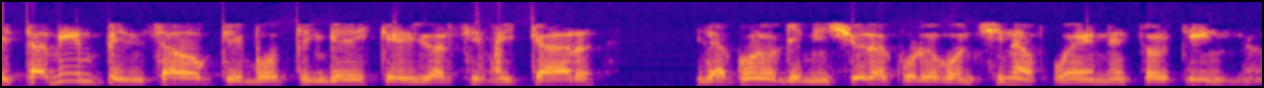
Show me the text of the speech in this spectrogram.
está bien pensado que vos tengáis que diversificar. El acuerdo que inició el acuerdo con China fue Néstor Kirchner.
